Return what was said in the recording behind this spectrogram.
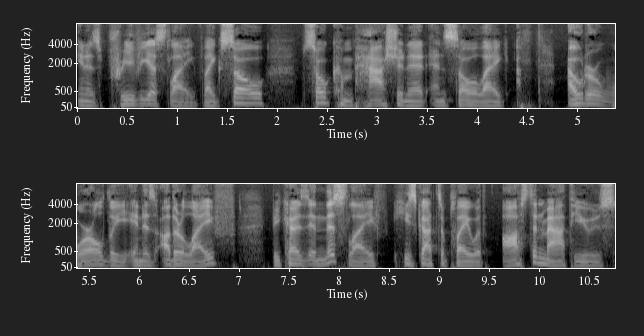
in his previous life, like so so compassionate and so like outer worldly in his other life, because in this life he's got to play with Auston Matthews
